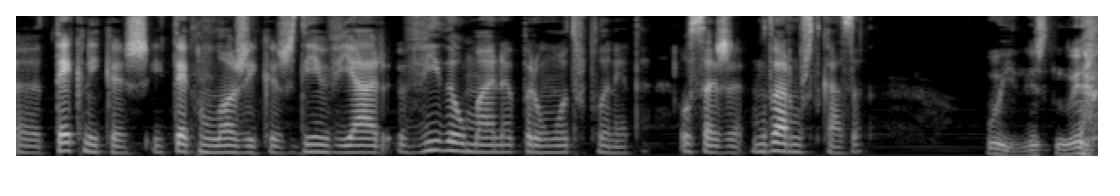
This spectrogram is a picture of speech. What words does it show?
uh, técnicas e tecnológicas de enviar vida humana para um outro planeta? Ou seja, mudarmos de casa? Ui, neste momento,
